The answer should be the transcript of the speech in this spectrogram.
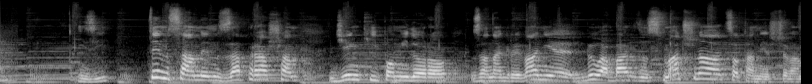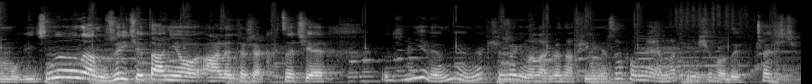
Easy. Tym samym zapraszam. Dzięki Pomidoro za nagrywanie. Była bardzo smaczna. Co tam jeszcze Wam mówić? No tam żyjcie tanio, ale też jak chcecie. Nie wiem, nie wiem, jak się żegna nagle na filmie. Zapomniałem, napiję się wody. Cześć.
